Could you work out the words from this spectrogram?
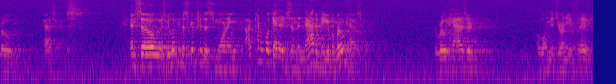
road hazards. And so, as we look at the scripture this morning, I kind of look at it as an anatomy of a road hazard. A road hazard along the journey of faith.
